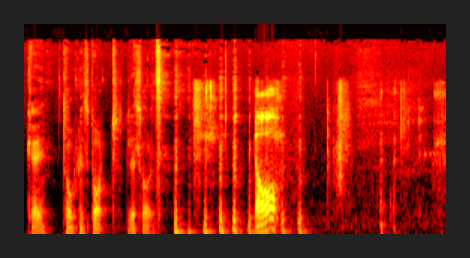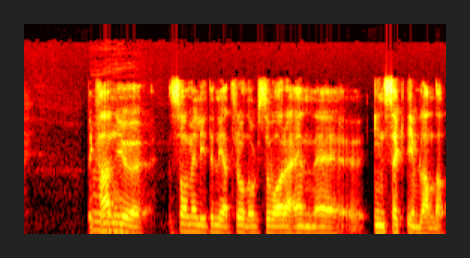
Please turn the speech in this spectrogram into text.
Okej, okay. Tolkningsbart det är svaret. ja. Det kan ju som en liten ledtråd också vara en eh, insekt inblandad.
